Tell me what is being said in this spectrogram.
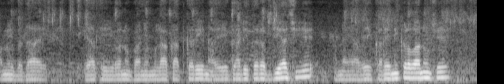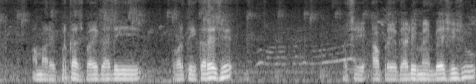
અમે બધાએ ત્યાંથી વનુભાની મુલાકાત કરીને હવે ગાડી તરફ ગયા છીએ અને હવે ઘરે નીકળવાનું છે. અમારે પ્રકાશભાઈ ગાડી વળતી કરે છે. પછી આપણે ગાડીમાં બેસીશું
